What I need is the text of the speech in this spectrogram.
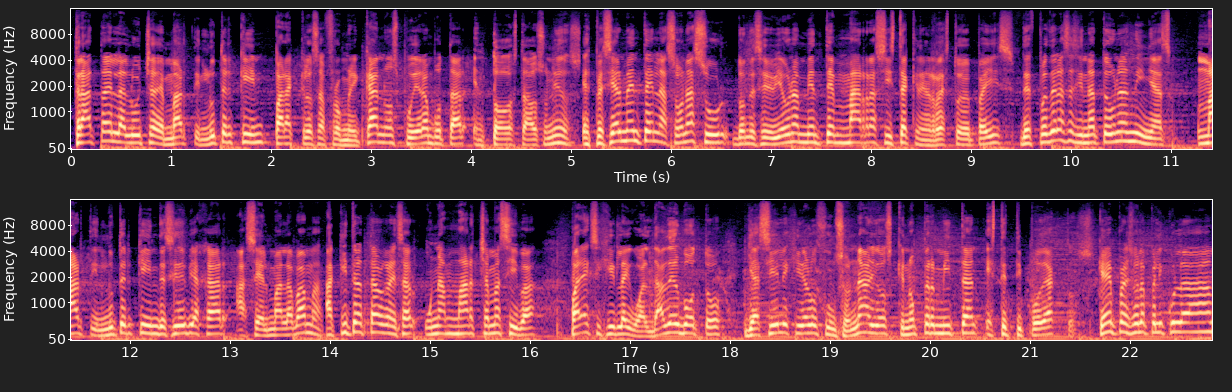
Trata de la lucha de Martin Luther King para que los afroamericanos pudieran votar en todo Estados Unidos, especialmente en la zona sur donde se vivía un ambiente más racista que en el resto del país. Después del asesinato de unas niñas, Martin Luther King decide viajar a Selma, Alabama. Aquí trata de organizar una marcha masiva para exigir la igualdad del voto y así elegir a los funcionarios que no permitan este tipo de actos. ¿Qué me pareció la película?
